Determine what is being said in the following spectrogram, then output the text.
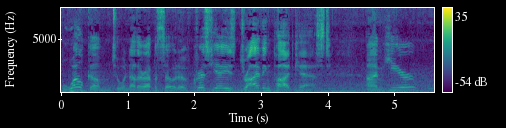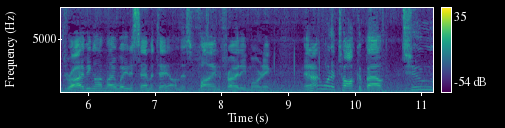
welcome to another episode of Chris Yeh's Driving Podcast. I'm here driving on my way to San Mateo on this fine Friday morning, and I want to talk about two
